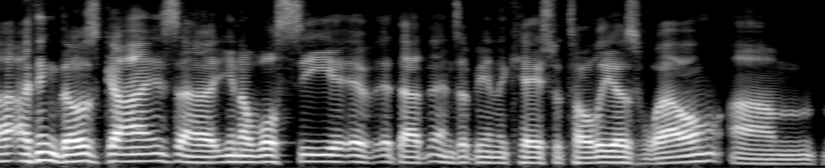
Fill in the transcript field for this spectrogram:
Uh, I think those guys, uh, you know, we'll see if, if, that ends up being the case with Toglia as well. Um,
